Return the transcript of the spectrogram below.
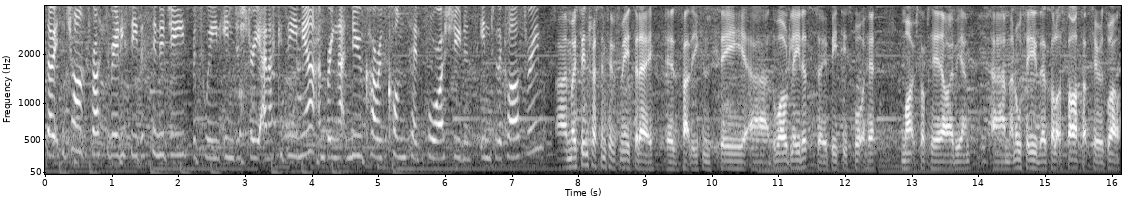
So it's a chance for us to really see the synergies between industry and academia and bring that new current content for our students into the classroom. Uh, most interesting thing for me today is the fact that you can see uh, the world leaders, so BT Sport here, Microsoft here, IBM, um, and also there's a lot of startups here as well.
